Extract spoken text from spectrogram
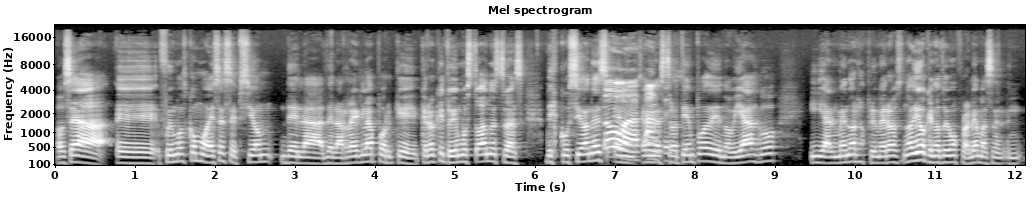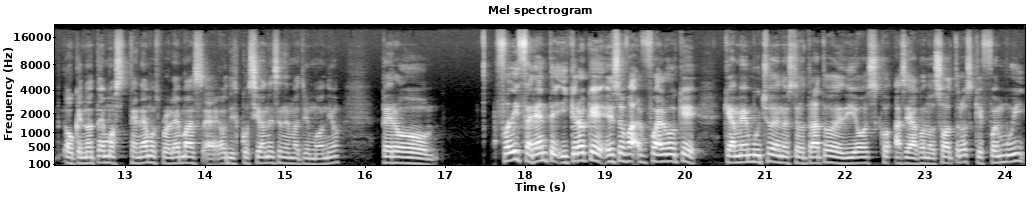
O sea, eh, fuimos como esa excepción de la, de la regla porque creo que tuvimos todas nuestras discusiones en, nuestro tiempo de noviazgo y al menos los primeros, no digo que no tuvimos problemas o que no tenemos, tenemos problemas eh, o discusiones en el matrimonio, pero fue diferente y creo que eso fue algo que, que amé mucho de nuestro trato de Dios hacia con nosotros, que fue muy,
